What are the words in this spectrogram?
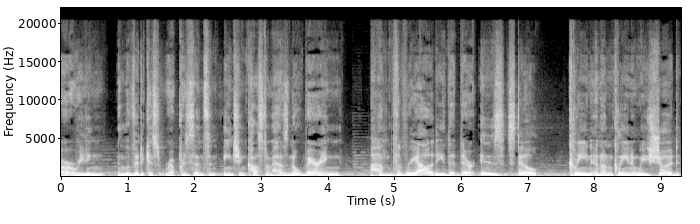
our reading in Leviticus represents an ancient custom has no bearing on the reality that there is still clean and unclean, and we should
